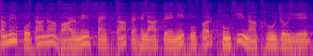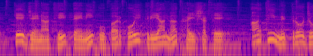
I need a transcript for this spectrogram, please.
તમે પોતાના વાળને ફેંકતા પહેલા તેની ઉપર થૂંકી નાખવું જોઈએ કે જેનાથી તેની ઉપર કોઈ ક્રિયા ન થઈ શકે. આથી મિત્રો જો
